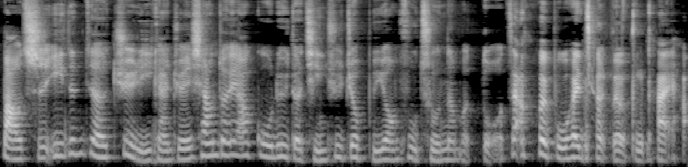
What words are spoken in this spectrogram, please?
保持一定的距离，感觉相对要顾虑的情绪就不用付出那么多，这样会不会讲的不太好？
